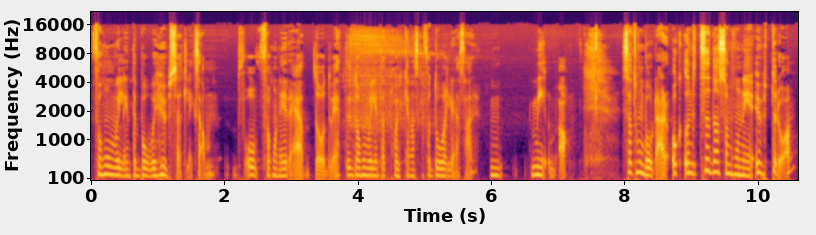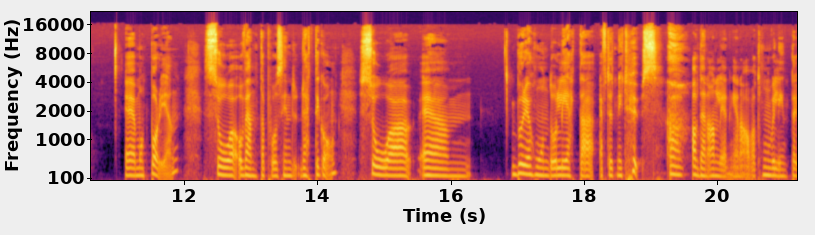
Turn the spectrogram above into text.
För hon vill inte bo i huset liksom. Och för hon är rädd och du vet, hon vill inte att pojkarna ska få dåliga så här. Ja. Så att hon bor där. Och under tiden som hon är ute då, eh, mot borgen, så, och väntar på sin rättegång, så ehm, börjar hon då leta efter ett nytt hus. Av den anledningen av att hon vill inte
